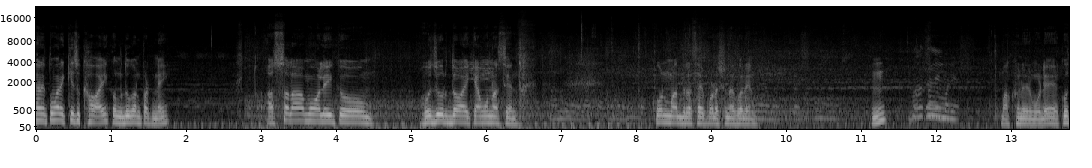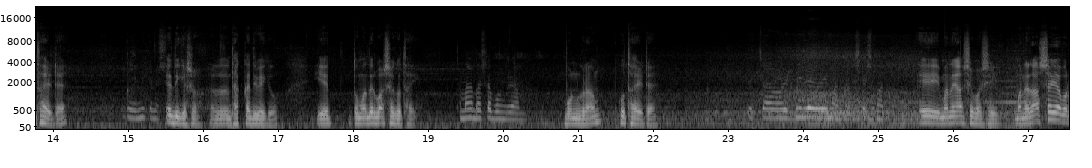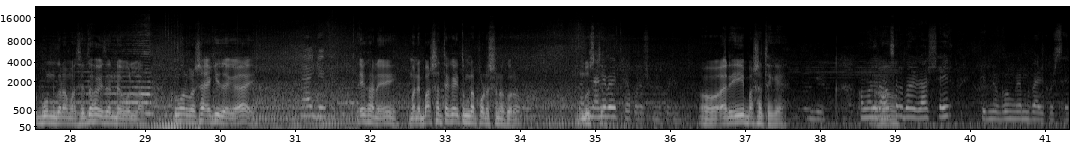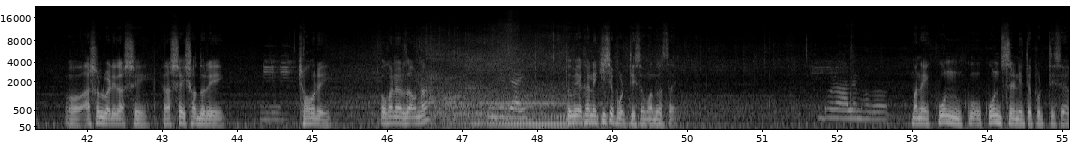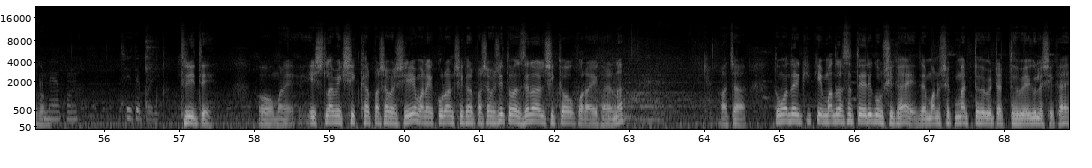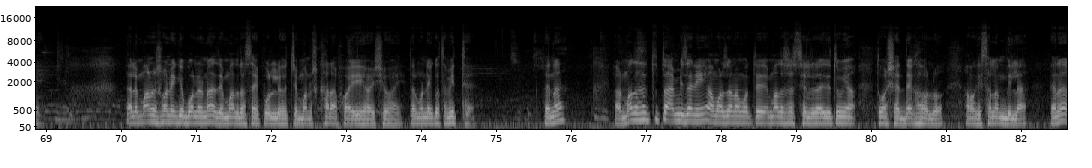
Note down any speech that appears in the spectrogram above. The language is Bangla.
এখানে তোমার কিছু খাওয়াই কোনো দোকানপাট নেই। আসসালামু আলাইকুম হুজুর দয় কেমন আছেন? কোন মাদ্রাসায় পড়াশোনা করেন? হুম? মাখনের মোড়ে। কোথায় এটা? এদিকে এসো ধাক্কা দিবে কেউ। ইয়ে তোমাদের বাসা কোথায়? আমার বাসা বনগ্রাম। বনগ্রাম? কোথায় এটা? এই মানে আশেপাশে। মানে রাজশাহী আবার বনগ্রাম আছে তো ওই জন্য বললাম। তোমার বাসা একই জায়গায়? হ্যাঁ এখানে? মানে বাসা থেকেই তোমরা পড়াশোনা করো? বুঝতে ও আর এই বাসা থেকে? আমাদের আসল বাড়ি রাজশাহী কিন্তু বনগ্রামে বাড়ি করছে। ও আসল বাড়ি রাজশাহী? রাজশাহী সদরেই? শহরেই? ওখানে আর যাও না? যাই। তুমি এখানে কিসে পড়তেছো মাদ্রাসায়? বড় আলেম হব। মানে কোন কোন শ্রেণীতে পড়তেছো এখন? এখন থ্রিতে পড়ি। থ্রিতে? ও মানে ইসলামিক শিক্ষার পাশাপাশি মানে কোরআন শিক্ষার পাশাপাশি তোমার জেনারেল শিক্ষাও করায় এখানে না? আচ্ছা তোমাদের কি কি মাদ্রাসাতে এরকম শেখায়? যে মানুষকে মারতে হবে টাটতে হবে এগুলো শেখায়? তাহলে মানুষ অনেকে বলে না যে মাদ্রাসায় পড়লে হচ্ছে মানুষ খারাপ হয় এই হয় সে হয়। তার মানে এই কথা মিথ্যা তাই না? আর মাদ্রাসাতে তো আমি জানি আমার জানা মতে মাদ্রাসার ছেলেরা যে তুমি তোমার সাথে দেখা হলো আমাকে সালাম দিলা তাই না?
